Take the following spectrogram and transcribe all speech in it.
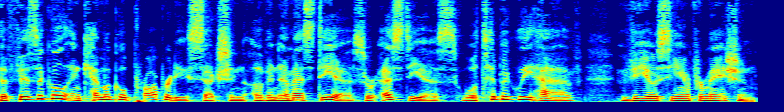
The physical and chemical properties section of an MSDS or SDS will typically have VOC information.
